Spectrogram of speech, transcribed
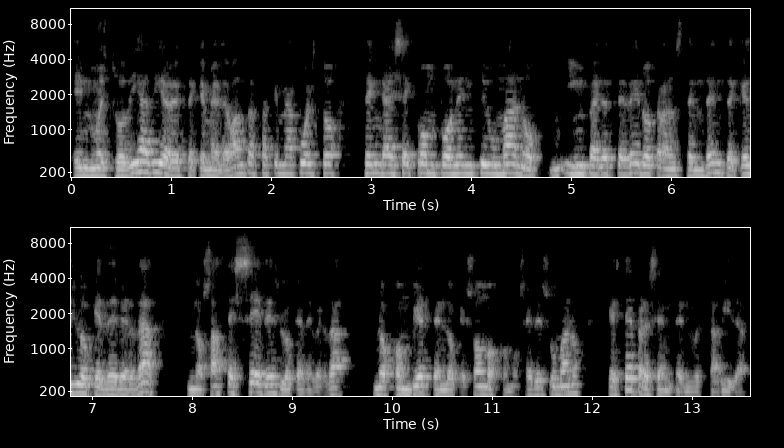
en, nuestro día a día, desde que me levanto hasta que me acuesto, tenga ese componente humano imperecedero, trascendente, que es lo que de verdad nos hace seres, lo que de verdad nos convierte en lo que somos como seres humanos, que esté presente en nuestra vida.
